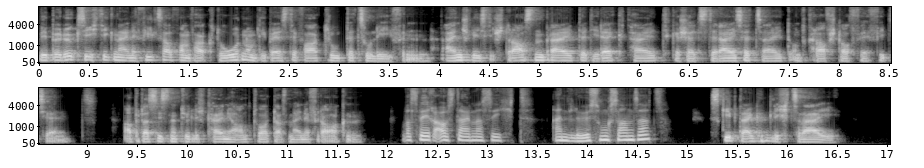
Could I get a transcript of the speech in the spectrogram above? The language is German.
wir berücksichtigen eine Vielzahl von Faktoren, um die beste Fahrtroute zu liefern, einschließlich Straßenbreite, Direktheit, geschätzte Reisezeit und Kraftstoffeffizienz. Aber das ist natürlich keine Antwort auf meine Fragen. Was wäre aus deiner Sicht ein Lösungsansatz? Es gibt eigentlich zwei.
